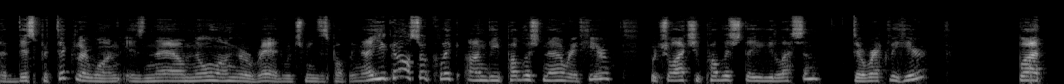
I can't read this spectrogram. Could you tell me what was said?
that this particular one is now no longer red which means it's public. Now you can also click on the publish now right here which will actually publish the lesson directly here. But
